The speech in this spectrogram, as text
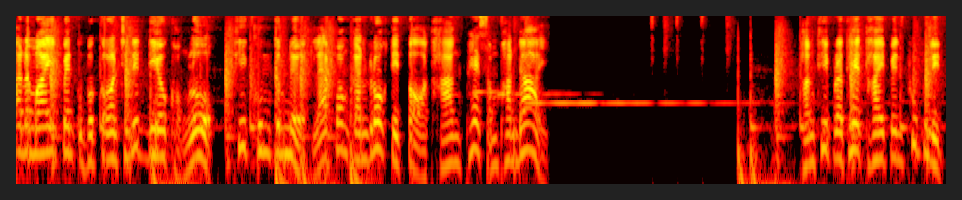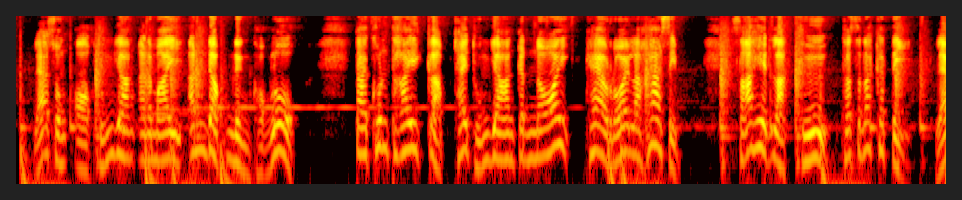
อนามัยเป็นอุปกรณ์ชนิดเดียวของโลก ที่คุมกำเนิดและป้องกันโรคติดต่อทางเพศสัมพันธ์ได้ ทั้งที่ประเทศไทยเป็นผู้ผลิต และส่งออกถุงยางอนามัยอันดับหนึ่งของโลก แต่คนไทยกลับใช้ถุงยางกันน้อย แค่ร้อยละ 50 สาเหตุหลักคือทัศนคติและ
